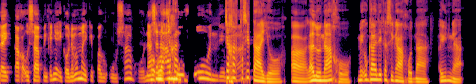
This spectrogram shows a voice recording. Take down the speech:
like, kakausapin ka niya, ikaw naman makikipag-usap. O, nasa Oo, na ang tsaka- move on, di ba? Tsaka kasi tayo, ah, lalo na ako, may ugali kasi nga ako na, ayun nga,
